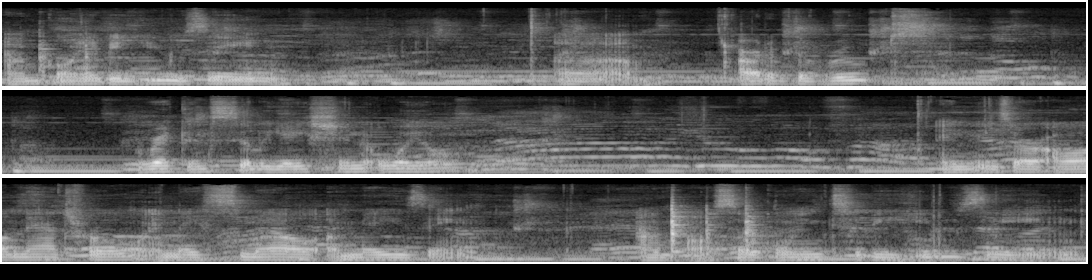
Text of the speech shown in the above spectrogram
I'm going to be using um, Art of the Roots Reconciliation Oil. And these are all natural and they smell amazing. I'm also going to be using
